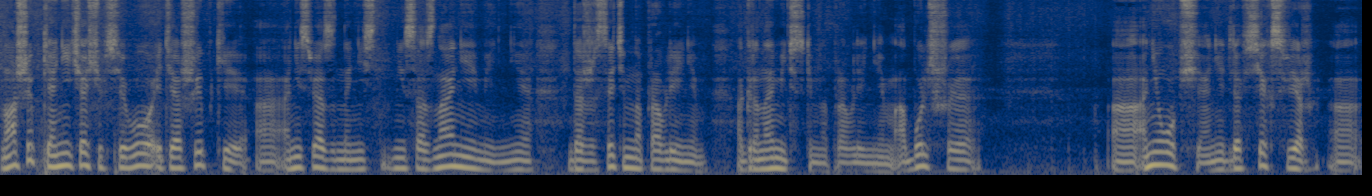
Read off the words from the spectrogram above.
Но ошибки, они чаще всего, эти ошибки, а, они связаны не, с, не со знаниями, не даже с этим направлением, агрономическим направлением, а больше а, они общие, они для всех сфер а,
